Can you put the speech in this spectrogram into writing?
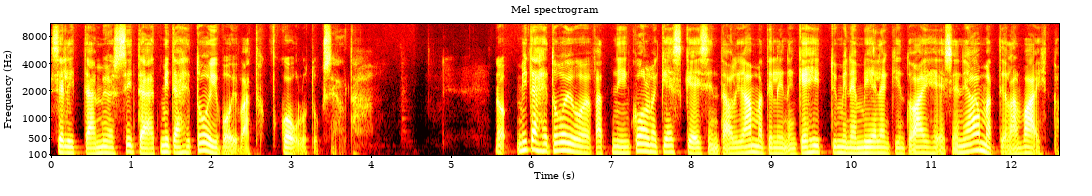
selittää myös sitä, että mitä he toivoivat koulutukselta. No mitä he toivoivat, niin kolme keskeisintä oli ammatillinen kehittyminen, mielenkiinto aiheeseen ja ammattilan vaihto.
